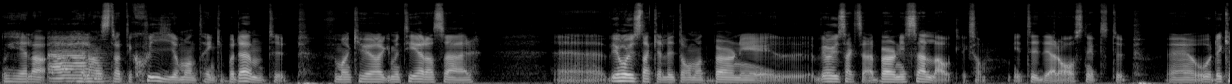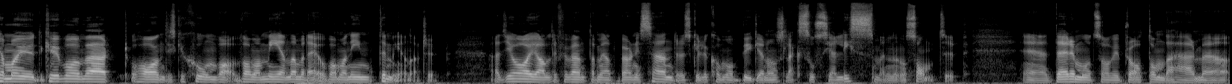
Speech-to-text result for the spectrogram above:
och hela, Ehm. hela hans strategi om man tänker på den typ. För man kan ju argumentera så här. Eh, vi har ju snackat lite om att Bernie, vi har ju sagt så här, Bernie sellout liksom i tidigare avsnitt typ. Eh, och det kan man ju, det kan ju vara värt att ha en diskussion vad, vad man menar med det och vad man inte menar typ. Att jag har ju aldrig förväntat mig att Bernie Sanders skulle komma och bygga någon slags socialism eller något sånt typ. Eh, däremot så har vi pratat om det här med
